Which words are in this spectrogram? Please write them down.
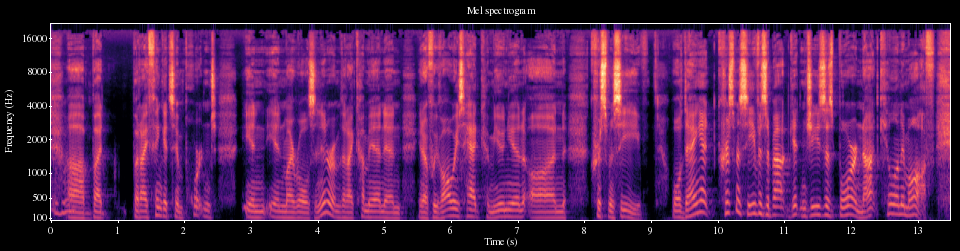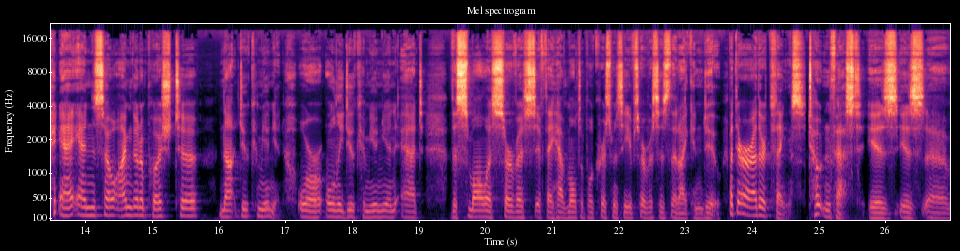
Mm-hmm. Uh, but but I think it's important in in my role as an interim that I come in and you know if we've always had communion on Christmas Eve, well, dang it, Christmas Eve is about getting Jesus born, not killing him off, and, and so I'm going to push to not do communion or only do communion at the smallest service if they have multiple Christmas Eve services that I can do. But there are other things. Totenfest is, is uh,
